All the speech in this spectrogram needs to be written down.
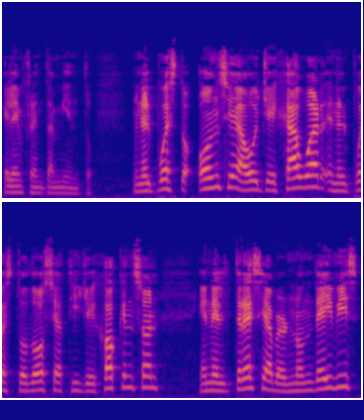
el enfrentamiento. En el puesto 11 a OJ Howard, en el puesto 12 a TJ Hawkinson, en el 13 a Vernon Davis,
